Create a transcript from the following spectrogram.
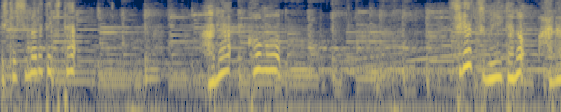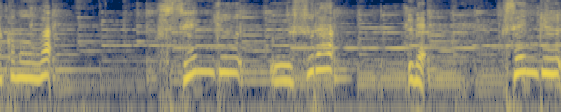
親しまれてきた花顧問。4月6日の花顧問は、不川流うすら梅。不川流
